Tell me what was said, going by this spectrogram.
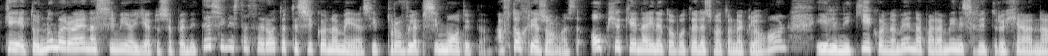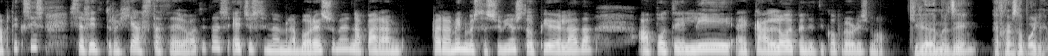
Και το νούμερο ένα σημείο για τους επενδυτές είναι η σταθερότητα της οικονομίας, η προβλεψιμότητα. Αυτό χρειαζόμαστε. Όποιο και να είναι το αποτέλεσμα των εκλογών, η ελληνική οικονομία να παραμείνει σε αυτή τη τροχιά ανάπτυξης σε αυτή τη τροχιά σταθερότητας, έτσι ώστε να μπορέσουμε να παρα, παραμείνουμε στο σημείο στο οποίο η Ελλάδα αποτελεί ε, καλό επενδυτικό προορισμό. Κυρία Δεμερτζή, ευχαριστώ πολύ.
